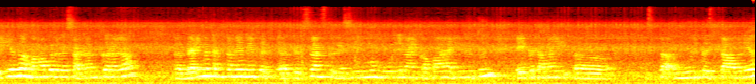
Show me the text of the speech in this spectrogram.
එහෙම මහ පොළොවේ සටන් කරලා බැරිම තැන තමයි මේ ප්‍රතිසංස්කරණය සිල්ම මූල්‍ය ණය කපා හැරිය යුතුයි. ඒක තමයි මූලික ස්ථාවරය.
